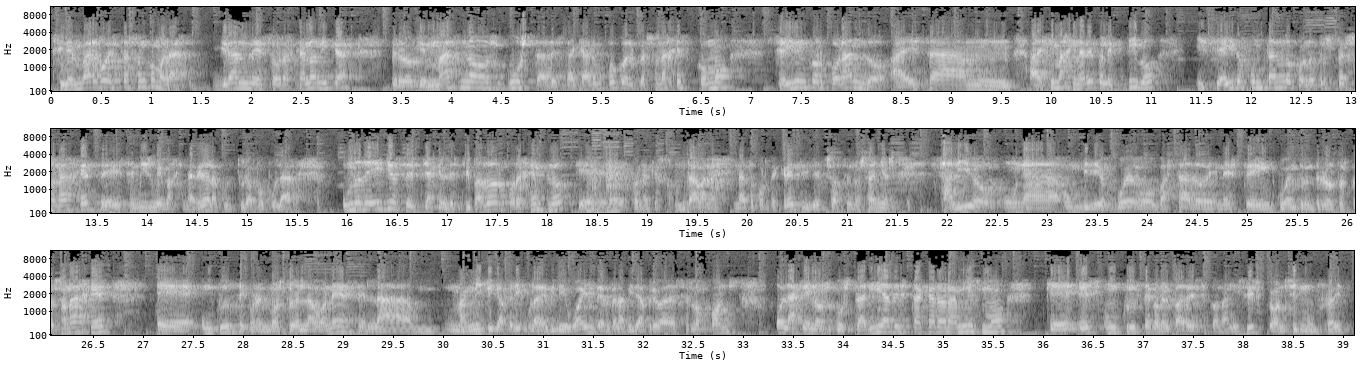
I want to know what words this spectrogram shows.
Sin embargo, estas son como las grandes obras canónicas, pero lo que más nos gusta destacar un poco del personaje es cómo se ha ido incorporando a, esa, mm, a ese imaginario colectivo y se ha ido juntando con otros personajes de ese mismo imaginario de la cultura popular. Uno de ellos es Jack el Destripador, por ejemplo, que, con el que se juntaba el asesinato por decreto y de hecho hace unos años salió un videojuego basado en este encuentro entre los dos personajes, eh, un cruce con el monstruo del lago Ness en la magnífica película de Billy Wilder de la vida privada de Sherlock Holmes, o la que nos gustaría destacar ahora mismo, que es un cruce con el padre de psicoanálisis, con Sigmund Freud.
